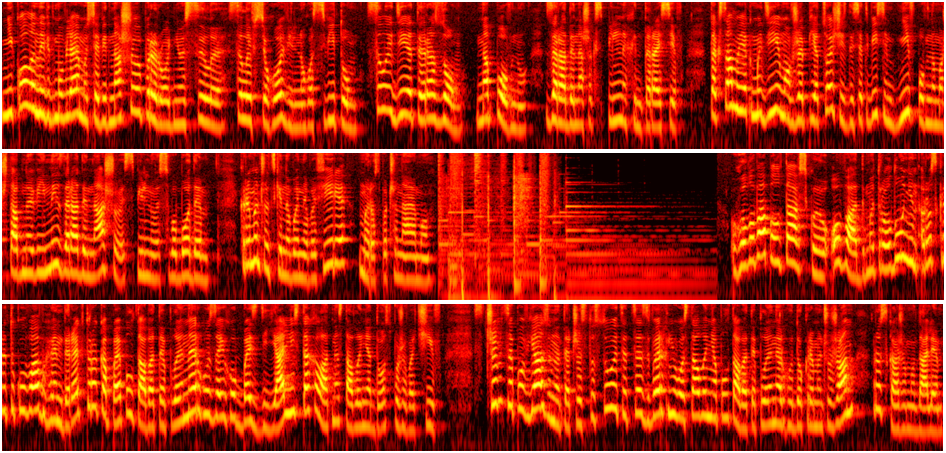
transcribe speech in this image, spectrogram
Ніколи не відмовляємося від нашої природньої сили, сили всього вільного світу, сили діяти разом, наповну, заради наших спільних інтересів. Так само, як ми діємо вже 568 днів повномасштабної війни заради нашої спільної свободи. Кременчуцькі новини в ефірі. Ми розпочинаємо. Голова Полтавської ОВА Дмитро Лунін розкритикував гендиректора КП Полтава Теплоенерго за його бездіяльність та халатне ставлення до споживачів. З чим це пов'язано та чи стосується це з верхнього ставлення Полтава Теплоенерго до кременчужан, розкажемо далі.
